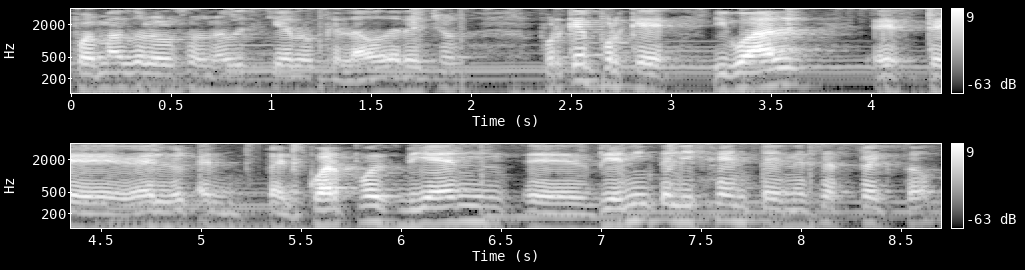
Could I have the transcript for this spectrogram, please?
fue más doloroso el lado izquierdo que el lado derecho. ¿Por qué? Porque igual este, el, cuerpo es bien, eh, bien inteligente en ese aspecto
